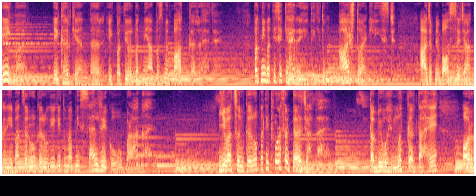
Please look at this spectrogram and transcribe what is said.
एक बार एक घर के अंदर एक पति और पत्नी आपस में बात कर रहे थे। पत्नी पति से कह रही थी कि तुम आज तो एटलीस्ट आज अपने बॉस से जाकर ये बात ज़रूर करोगे कि तुम्हें अपनी सैलरी को बढ़ाना है। ये बात सुनकर वो पति थोड़ा सा डर जाता है। तब भी वो हिम्मत करता है और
